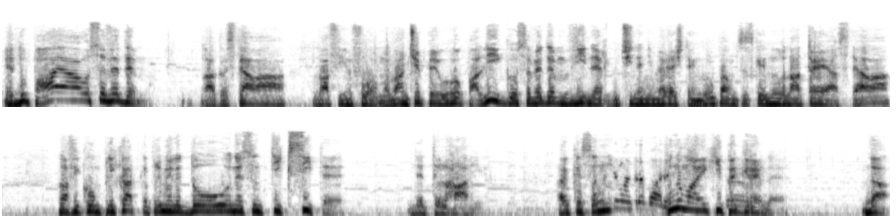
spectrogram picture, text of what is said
E după aia o să vedem dacă Steaua va fi în formă. Va începe Europa League, o să vedem vineri cu cine nimerește în grup. Am înțeles că e în urna a treia Steaua. Va fi complicat că primele două urne sunt tixite de tâlhari. Adică să nu, Ultima întrebare. nu numai echipe Uh, grele. Da.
